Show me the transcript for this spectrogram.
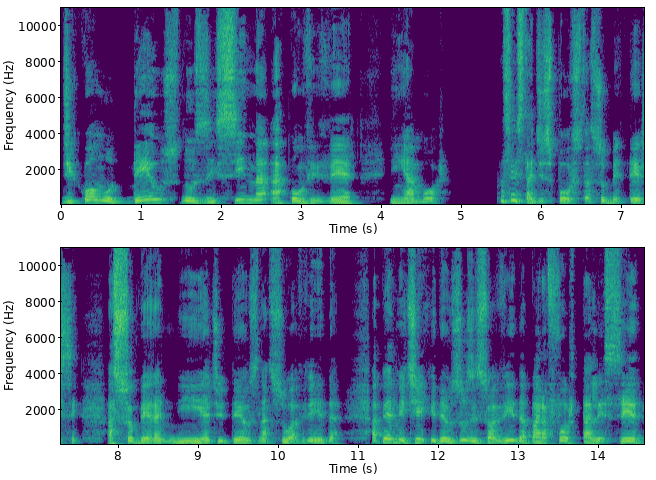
de como Deus nos ensina a conviver em amor. Você está disposto a submeter-se à soberania de Deus na sua vida, a permitir que Deus use sua vida para fortalecer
